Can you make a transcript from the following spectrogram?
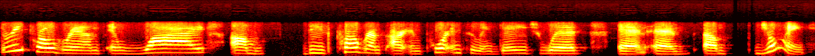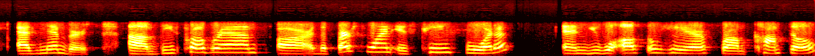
three programs and why um, these programs are important to engage with and, and um, join as members. Um, these programs are the first one is Team Florida, and you will also hear from COMTO,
